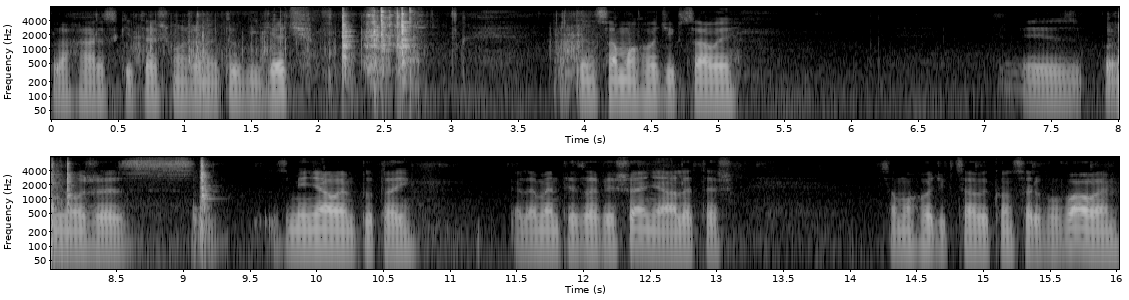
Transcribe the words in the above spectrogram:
blacharski też możemy tu widzieć. Ten samochodzik cały y, pomimo, że z, zmieniałem tutaj elementy zawieszenia, ale też samochodzik cały konserwowałem,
